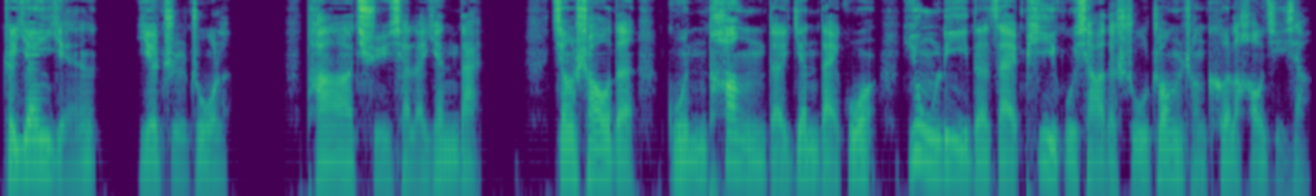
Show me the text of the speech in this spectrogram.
这烟瘾也止住了。他取下了烟袋，将烧的滚烫的烟袋锅用力的在屁股下的树桩上磕了好几下，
